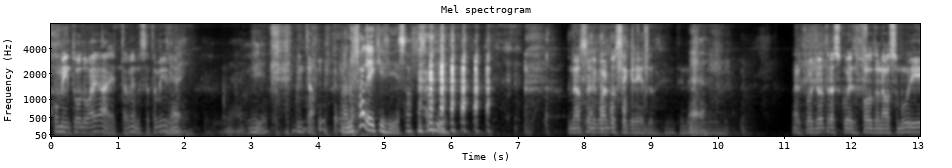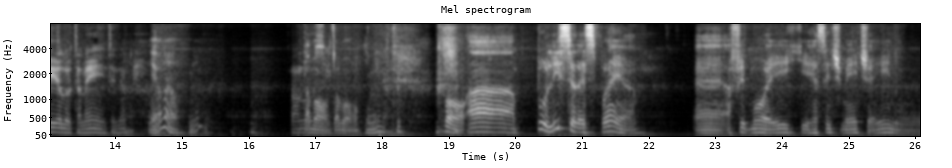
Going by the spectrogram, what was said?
Comentou do AI, tá vendo? Você também viu. É, é, vi. Então. Mas não falei que vi, só, só vi. o Nelson ele guardou segredo, entendeu? É. Ele falou de outras coisas, falou do Nelson Murilo também, entendeu? Eu não. Falou tá bom, assim. tá bom. bom, a polícia da Espanha é, afirmou aí que recentemente aí no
